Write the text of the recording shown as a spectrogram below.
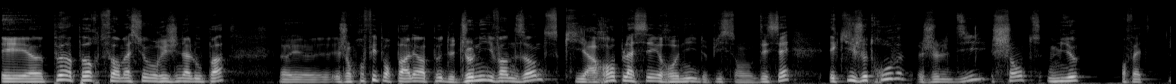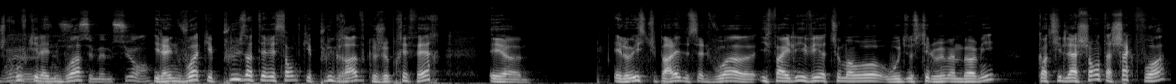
Et euh, peu importe formation originale ou pas, euh, j'en profite pour parler un peu de Johnny Van Zandt qui a remplacé Ronnie depuis son décès et qui, je trouve, je le dis, chante mieux en fait. Je trouve qu'il a une voix C'est même sûr. hein. il a une voix qui est plus intéressante, qui est plus grave, que je préfère. Et euh, Héloïse, tu parlais de cette voix euh, If I live here tomorrow, would you still remember me? Quand il la chante, à chaque fois,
